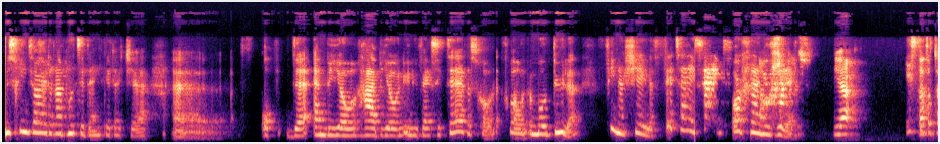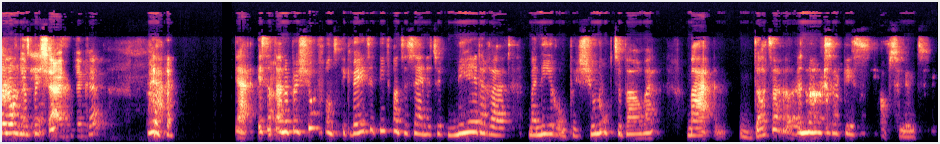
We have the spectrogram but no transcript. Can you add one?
misschien zou je eraan moeten denken dat je uh, op de MBO, HBO en universitaire scholen gewoon een module financiële fitheid organiseert. Ja, is dat, dat het er nog niet is eigenlijk, hè? Ja. ja, is dat aan een pensioenfonds? Ik weet het niet, want er zijn natuurlijk meerdere manieren om pensioen op te bouwen. Maar dat er een noodzaak is, absoluut.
